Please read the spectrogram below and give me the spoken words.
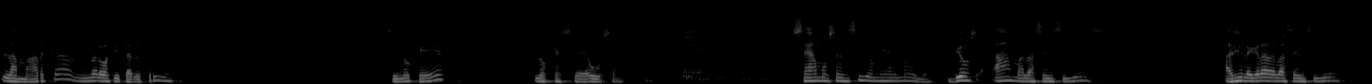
la marca no le va a quitar el frío, sino que es lo que se usa. Seamos sencillos, mi hermano. Dios ama la sencillez. A Dios le agrada la sencillez.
